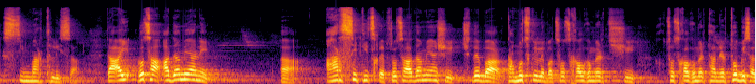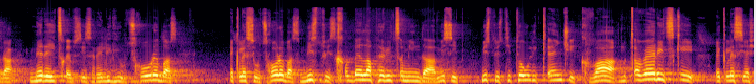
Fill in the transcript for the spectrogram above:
სიმართლისა. და აი, როცა ადამიანი არსით იწყებს, როცა ადამიანში ჩდება გამოცდილება ცოცხალ ღმერთში, ცოცხალ ღმერთთან ერთობისა და მეરે იწყებს ის რელიგიურ ცხოვრებას, ეკლესიურ ცხოვრებას, მისთვის ყველაფერი წმინდა, მისი მისთვის თითოული კენჭი, ქვა, მტვერიც კი ეკლესიაში,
